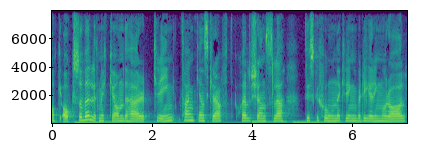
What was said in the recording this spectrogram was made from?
Och också väldigt mycket om det här kring tankens kraft, självkänsla, diskussioner kring värdering, moral.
